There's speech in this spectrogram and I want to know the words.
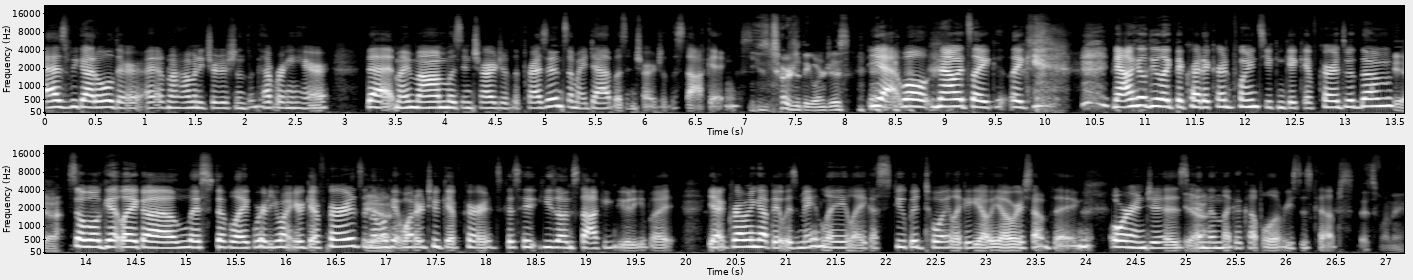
as we got older, I don't know how many traditions I'm covering here, that my mom was in charge of the presents and my dad was in charge of the stockings. He's in charge of the oranges. yeah, well, now it's like like now he'll do like the credit card points. You can get gift cards with them. yeah. So we'll get like a list of like where do you want your gift cards, and then we'll get one or two gift cards because he, he's on stocking duty. But yeah, growing up, it was mainly like a stupid toy, like a yo-yo or something, oranges, Yeah. and then like a couple of Reese's cups. That's funny.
